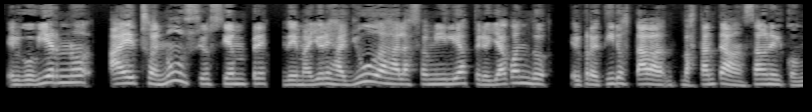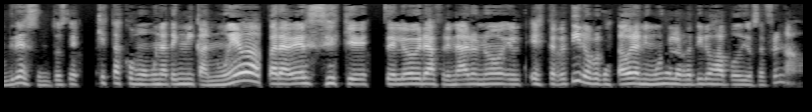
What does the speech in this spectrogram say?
el gobierno ha hecho anuncios siempre de mayores ayudas a las familias, pero ya cuando el retiro estaba bastante avanzado en el Congreso. Entonces, esta es como una técnica nueva para ver si es que se logra frenar o no este retiro, porque hasta ahora ninguno de los retiros ha podido ser frenado.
